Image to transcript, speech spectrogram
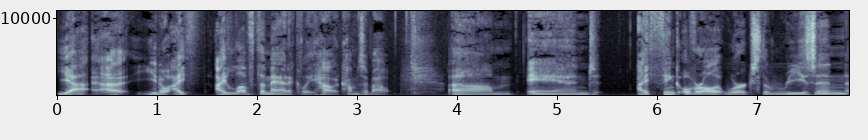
yeah, uh, you know, I I love thematically how it comes about, um, and I think overall it works. The reason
